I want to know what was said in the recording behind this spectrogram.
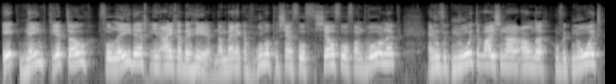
ik neem crypto volledig in eigen beheer. Dan ben ik er 100% voor, zelf voor verantwoordelijk en hoef ik nooit te wijzen naar een ander, hoef ik nooit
